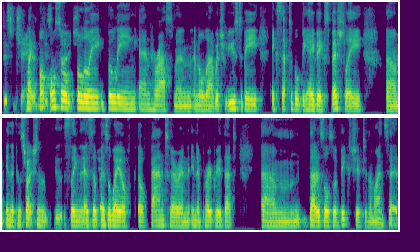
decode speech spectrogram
disenchanted like also bullying bullying and harassment and all that which used to be acceptable behavior especially um, in the construction thing as a as a way of of banter and inappropriate that um, that is also a big shift in the mindset.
